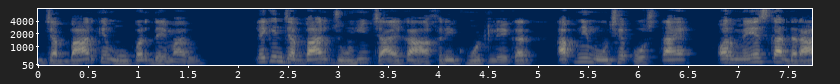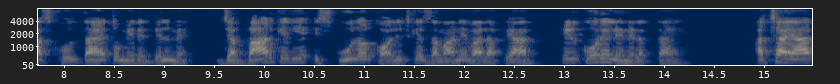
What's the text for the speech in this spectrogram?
جبار کے منہ پر دے ماروں۔ لیکن جبار جو ہی چائے کا آخری گھونٹ لے کر اپنی مونچھے پوچھتا ہے اور میز کا دراز کھولتا ہے، تو میرے دل میں جبار کے لیے اسکول اور کالج کے زمانے والا پیار ہلکورے لینے لگتا ہے۔ اچھا یار،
